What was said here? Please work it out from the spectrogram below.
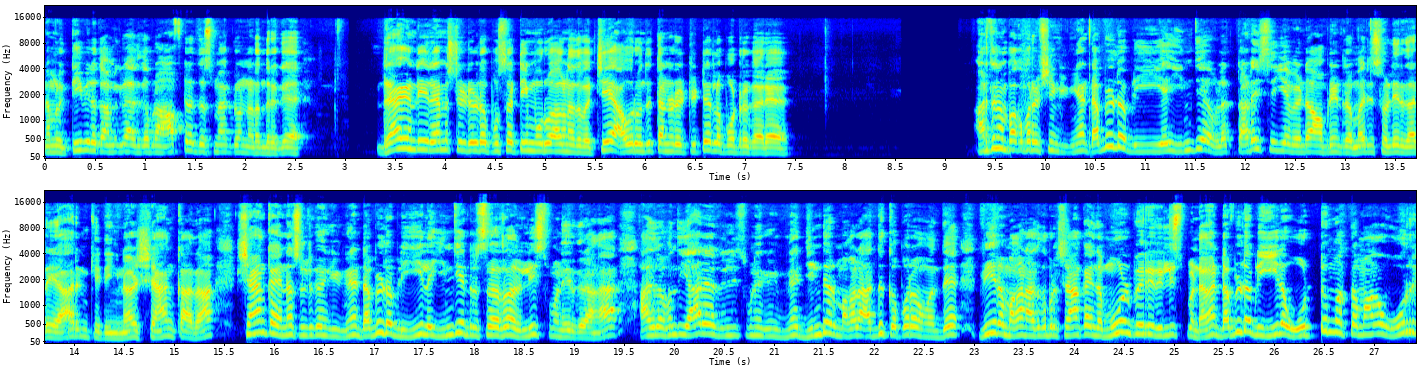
நம்மளுக்கு டிவியில் காமிக்கல. அதுக்கப்புறம் ஆஃப்டர் த ஸ்மாக் டவுன் நடந்திருக்கு டிராகன் லீ ரேமஸ்ட்ரியோட புதுசாக டீம் உருவாகினதை வச்சு அவர் வந்து தன்னோட ட்விட்டரில் போட்டிருக்காரு. அடுத்து நம்ம பார்க்க போகிற விஷயம் கேட்டிங்கன்னா டபிள்யூடபிள்யூஏ இந்தியாவில் தடை செய்ய வேண்டாம் அப்படின்ற மாதிரி சொல்லியிருக்காரு. யாருன்னு கேட்டிங்கன்னா ஷாங்கா தான். ஷாங்கா என்ன சொல்லியிருக்காங்க கேட்டிங்கன்னா டபிள்யூடபிள்யூஇல இந்தியன் ரெஸ்லர்லாம் ரிலீஸ் பண்ணியிருக்காங்க அதில் வந்து யார் யார் ரிலீஸ் பண்ணியிருக்காங்கன்னா ஜிண்டர் மகள் அதுக்கப்புறம் வந்து வீர மகன் அதுக்கப்புறம் ஷாங்கா இந்த மூணு பேர் ரிலீஸ் பண்ணிட்டாங்க. டபிள்யூடபிள்யூஇல ஒட்டுமொத்தமாக ஒரு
